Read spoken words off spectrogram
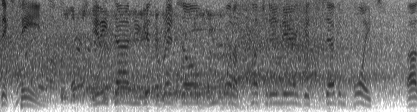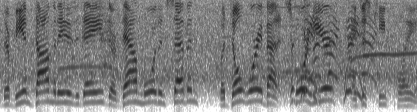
16. Anytime you get in the red zone, you want to punch it in there and get seven points. Uh, they're being dominated today. They're down more than seven, but don't worry about it. Score here and just keep playing.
